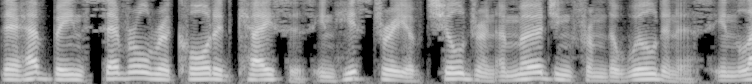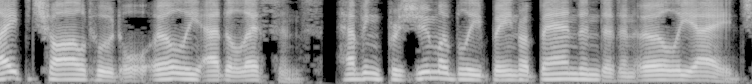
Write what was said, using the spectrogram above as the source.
There have been several recorded cases in history of children emerging from the wilderness in late childhood or early adolescence, having presumably been abandoned at an early age.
